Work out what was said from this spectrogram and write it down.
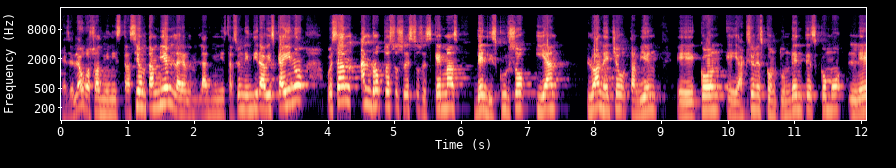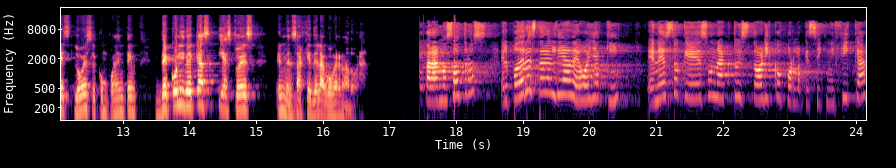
desde luego su administración también, la, administración de Indira Vizcaíno, pues han, han roto estos, estos esquemas del discurso y han, lo han hecho también eh, con eh, acciones contundentes como lo es el componente de Colibecas y esto es el mensaje de la gobernadora. Para nosotros, el poder estar el día de hoy aquí, en esto que es un acto histórico por lo que significa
